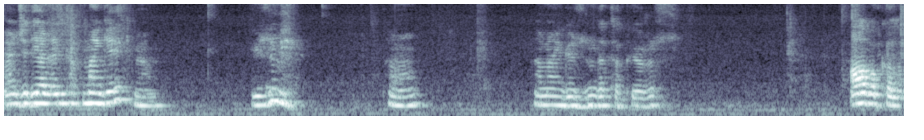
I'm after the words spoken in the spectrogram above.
Önce diğerlerini takman gerekmiyor mu? Yüzü mü? Tamam. Hemen gözünü de takıyoruz. Al bakalım.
